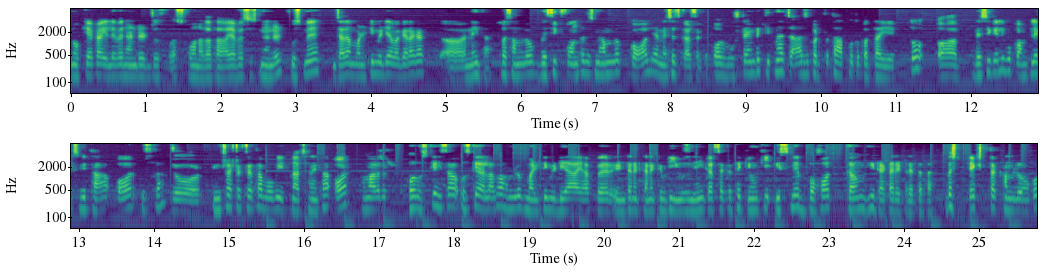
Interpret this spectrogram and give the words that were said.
नोकिया का 1100 जो फ़र्स्ट फ़ोन आता था, या फिर 1600 उसमें ज़्यादा मल्टीमीडिया वगैरह का नहीं था। बस हम लोग बेसिक फ़ोन था जिसमें हम लोग कॉल या मैसेज कर सकते और उस टाइम पे कितना चार्ज पड़ता था आपको तो पता ही है। तो बेसिकली वो कॉम्प्लेक्स भी था और उसका जो इंफ्रास्ट्रक्चर था वो भी इतना अच्छा नहीं था। और हमारा जो, और उसके हिसाब उसके अलावा हम लोग मल्टीमीडिया या फिर इंटरनेट कनेक्टिविटी यूज़ नहीं कर सकते थे क्योंकि इसमें बहुत कम ही डाटा रेट रहता था। बस टेक्स्ट तक हम लोगों को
